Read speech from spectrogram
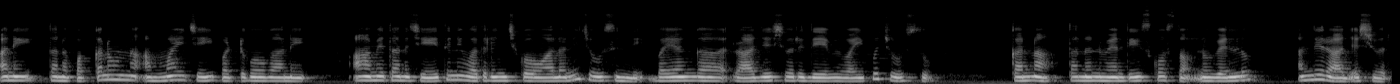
అని తన పక్కన ఉన్న అమ్మాయి చేయి పట్టుకోగానే ఆమె తన చేతిని వదిలించుకోవాలని చూసింది. భయంగా రాజేశ్వరి దేవి వైపు చూస్తూ కన్నా తనని మేము తీసుకొస్తాం. నువ్వు వెళ్ళు అంది రాజేశ్వరి.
